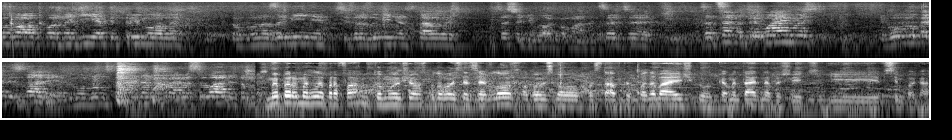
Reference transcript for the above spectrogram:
забивав, кожна дія підтримували, було на заміні, всі з розумінням ставились. Це сьогодні була команда. Це, це, за це ми тримаємось і будемо рухатись Ми перемогли профан, тому якщо вам сподобався цей влог, обов'язково поставте вподобаєчку, коментар напишіть і всім пока.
